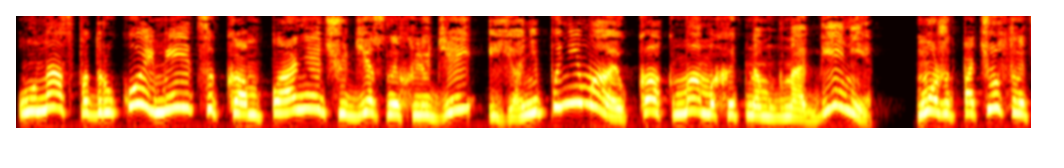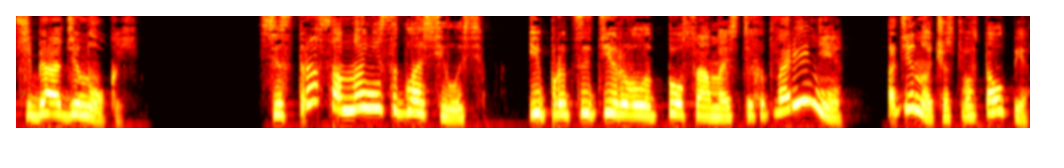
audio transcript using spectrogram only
у нас под рукой имеется компания чудесных людей, и я не понимаю, как мама хоть на мгновение может почувствовать себя одинокой. Сестра со мной не согласилась и процитировала то самое стихотворение, одиночество в толпе.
